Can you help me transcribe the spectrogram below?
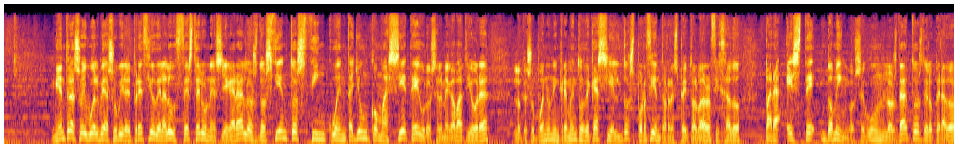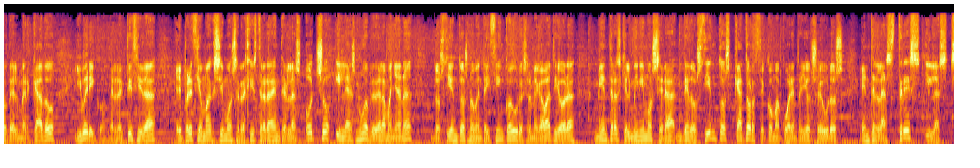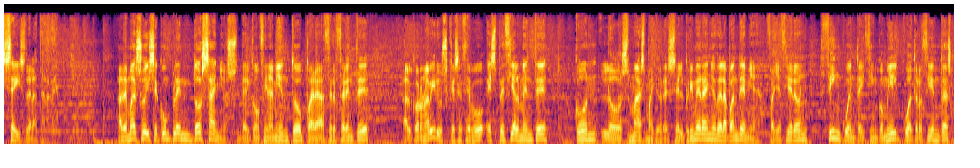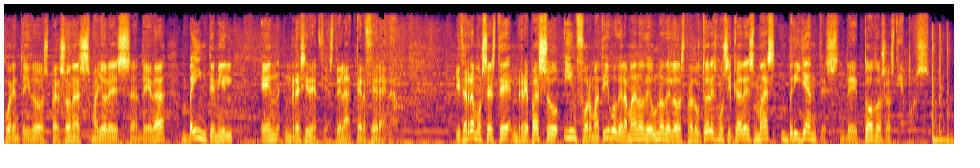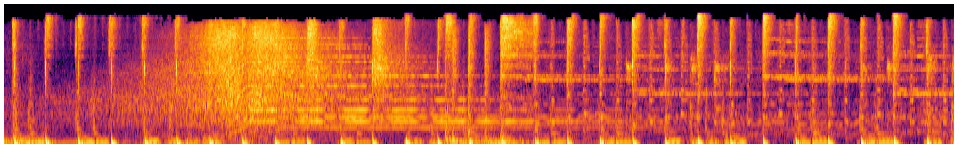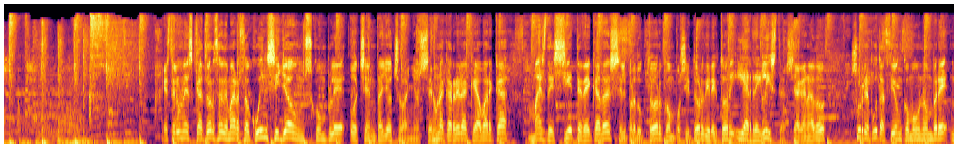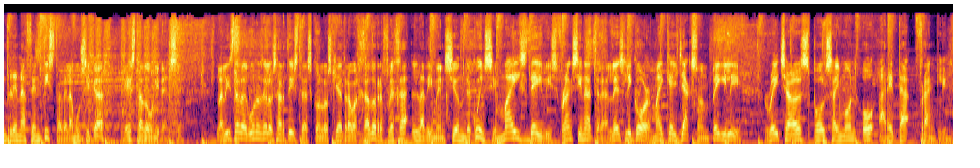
Mientras hoy vuelve a subir el precio de la luz, este lunes llegará a los 251,7 euros el megavatio hora, lo que supone un incremento de casi el 2% respecto al valor fijado para este domingo. Según los datos del operador del mercado ibérico de la electricidad, el precio máximo se registrará entre las 8 y las 9 de la mañana, 295 euros el megavatio hora, mientras que el mínimo será de 214,48 euros entre las 3 y las 6 de la tarde. Además, hoy se cumplen dos años del confinamiento para hacer frente al coronavirus, que se cebó especialmente con los más mayores. El primer año de la pandemia fallecieron 55.442 personas mayores de edad, 20.000 en residencias de la tercera edad. Y cerramos este repaso informativo de la mano de uno de los productores musicales más brillantes de todos los tiempos. Este lunes 14 de marzo, Quincy Jones cumple 88 años. En una carrera que abarca más de siete décadas, el productor, compositor, director y arreglista se ha ganado su reputación como un hombre renacentista de la música estadounidense. La lista de algunos de los artistas con los que ha trabajado refleja la dimensión de Quincy. Miles Davis, Frank Sinatra, Leslie Gore, Michael Jackson, Peggy Lee, Ray Charles, Paul Simon o Aretha Franklin.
